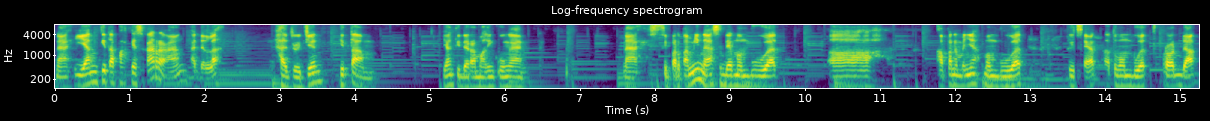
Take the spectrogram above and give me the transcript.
Nah, yang kita pakai sekarang adalah hydrogen hitam yang tidak ramah lingkungan. Nah, si Pertamina sedang membuat uh, apa namanya? membuat riset atau membuat produk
